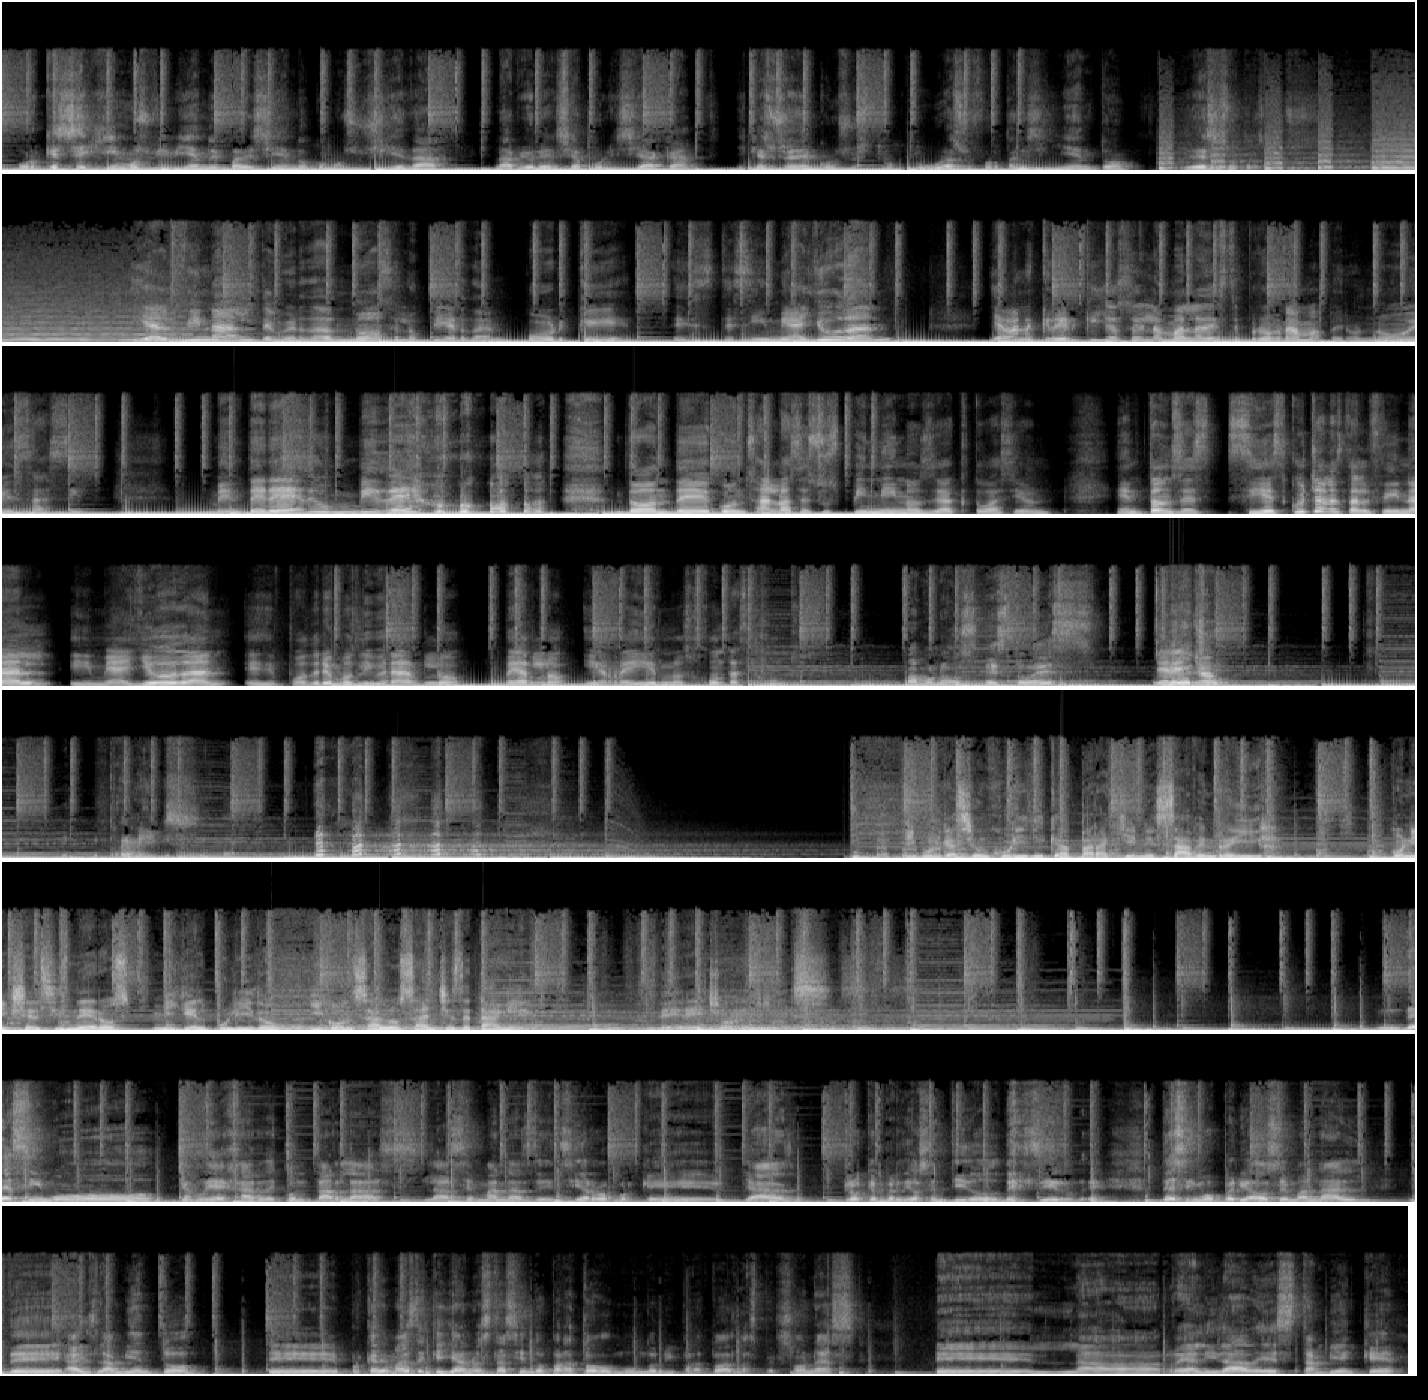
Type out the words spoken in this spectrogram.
por qué seguimos viviendo y padeciendo como sociedad la violencia policíaca y qué sucede con su estructura, su fortalecimiento y de esas otras cosas. Y al final, de verdad, no se lo pierdan porque este, si me ayudan, ya van a creer que yo soy la mala de este programa, pero no es así. Me enteré de un video donde Gonzalo hace sus pininos de actuación. Entonces, si escuchan hasta el final y me ayudan, eh, podremos liberarlo, verlo y reírnos juntas y juntos. Vámonos, esto es... Derecho. Remix. Divulgación jurídica para quienes saben reír. Con Ixel Cisneros, Miguel Pulido y Gonzalo Sánchez de Tagle. Derecho Remix. Décimo, ya voy a dejar de contar las, las semanas de encierro porque ya creo que perdió sentido decir décimo periodo semanal de aislamiento, eh, porque además de que ya no está siendo para todo mundo ni para todas las personas, eh, la realidad es también que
